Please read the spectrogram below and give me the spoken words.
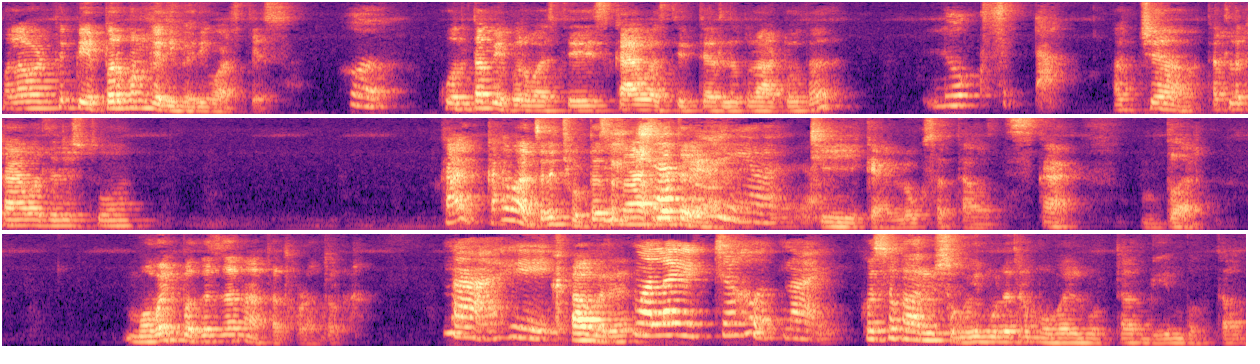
मला वाटतं पेपर पण कधी कधी वाचतेस. हो. कोणता पेपर वाचतेस? काय वाचतेस त्यातलं? तुला आठवतं? लोकसत्ता. अच्छा. त्यातलं काय वाचलेस तू? काय काय वाचलं छोटस असलं तरी. ठीक आहे. लोकसत्ता वाचतेस. काय? बर. मोबाईल बघत जा ना आता थोडा थोडा. नाही. का बरं? मला इच्छा होत नाही. कसं काय रे सगळी मुलं तर मोबाईल बघतात गेम बघतात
